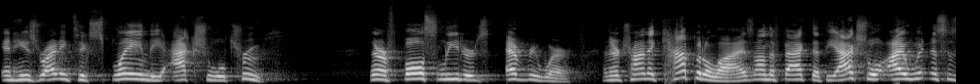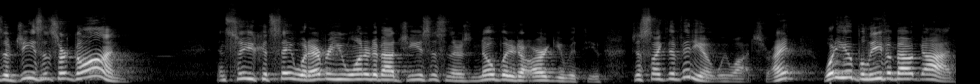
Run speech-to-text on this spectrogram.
and he's writing to explain the actual truth. There are false leaders everywhere, and they're trying to capitalize on the fact that the actual eyewitnesses of Jesus are gone. And so you could say whatever you wanted about Jesus, and there's nobody to argue with you. Just like the video we watched, right? What do you believe about God?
